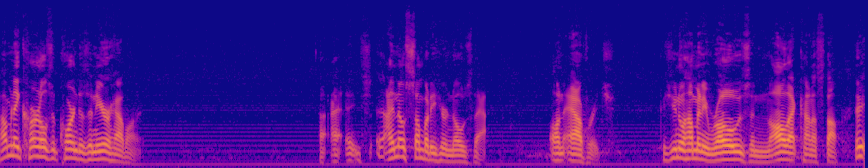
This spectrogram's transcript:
How many kernels of corn does an ear have on it? I, I know somebody here knows that on average because you know how many rows and all that kind of stuff. Eh,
